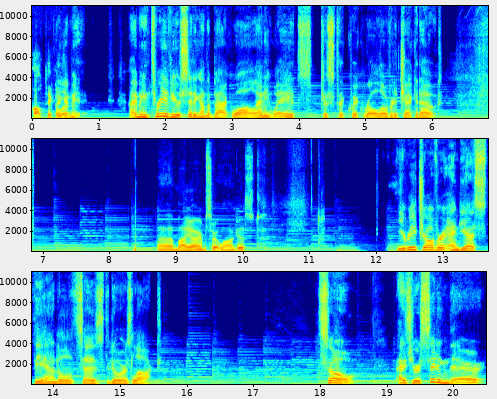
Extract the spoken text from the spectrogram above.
I'll take a Like, I look. mean, I mean, three of you are sitting on the back wall anyway. It's just a quick roll over to check it out. Uh, my arms are longest. You reach over, and yes, the handle says the door is locked. So, as you're sitting there,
